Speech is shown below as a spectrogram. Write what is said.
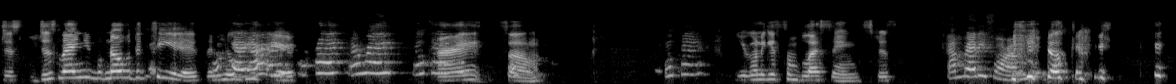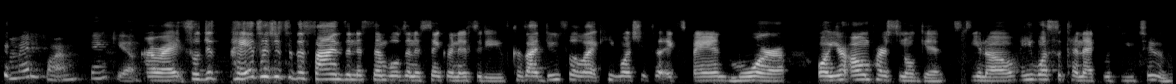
Just just letting you know what the tea is, and Okay, he'll be right, here. okay, all right, okay. All right. So Okay. you're going to get some blessings. Just I'm ready for him. okay. I'm ready for him. Thank you. All right. So just pay attention to the signs and the symbols and the synchronicities because I do feel like he wants you to expand more on your own personal gifts. You know, he wants to connect with you too.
